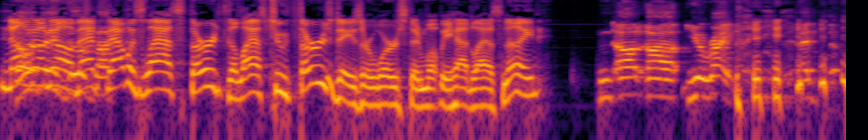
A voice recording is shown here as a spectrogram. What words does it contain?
No, no, no. That that was last Thursday. The last two Thursdays are worse than what we had last night. Uh, uh, you're right.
